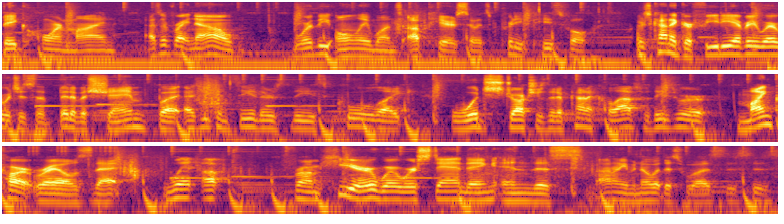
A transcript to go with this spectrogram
Bighorn Mine. As of right now, we're the only ones up here, so it's pretty peaceful. There's kind of graffiti everywhere, which is a bit of a shame, but as you can see, there's these cool like wood structures that have kind of collapsed, but these were minecart rails that went up from here where we're standing in this, I don't even know what this was. This is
